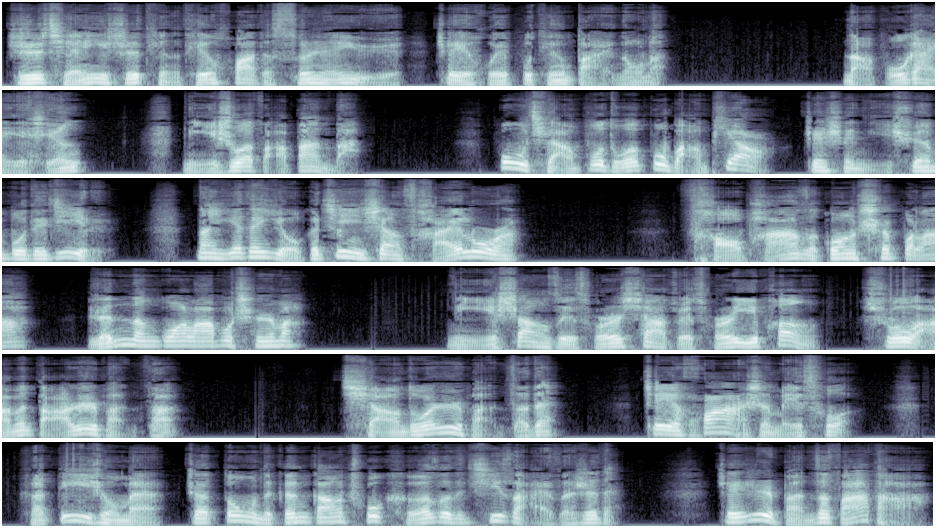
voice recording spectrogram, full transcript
之前一直挺听话的孙仁宇，这回不听摆弄了。那不干也行，你说咋办吧？不抢不夺不绑票，这是你宣布的纪律，那也得有个进项财路啊。草耙子光吃不拉，人能光拉不吃吗？你上嘴唇下嘴唇一碰，说俺们打日本子，抢夺日本子的，这话是没错。可弟兄们这冻得跟刚出壳子的鸡崽子似的，这日本子咋打？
